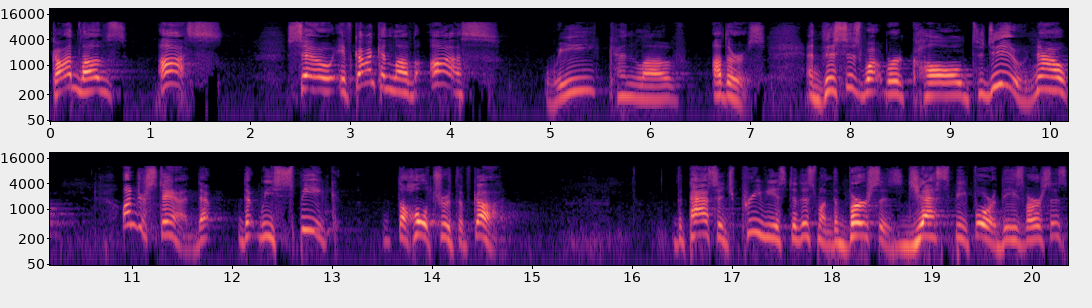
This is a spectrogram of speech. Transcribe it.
God loves us. So if God can love us, we can love others. And this is what we're called to do. Now, understand that, that we speak the whole truth of God. The passage previous to this one, the verses just before these verses,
